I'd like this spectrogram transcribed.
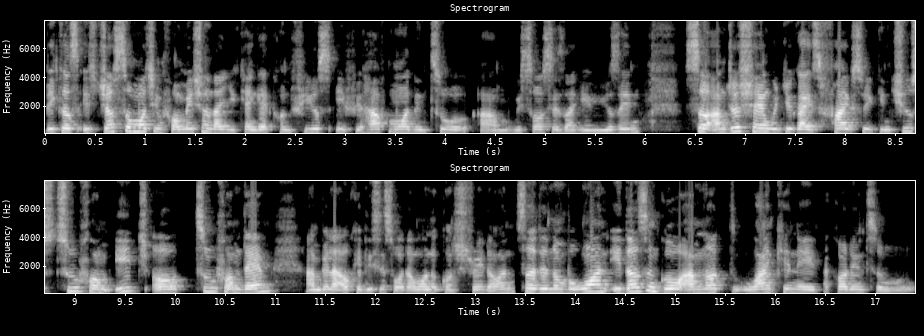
because it's just so much information that you can get confused if you have more than two um, resources that you're using. So I'm just sharing with you guys five so you can choose two from each or two from them and be like okay this is what I want to concentrate on. So the number one it doesn't go I'm not ranking it according to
